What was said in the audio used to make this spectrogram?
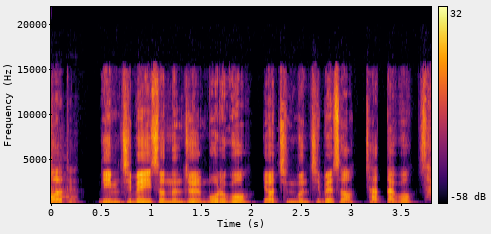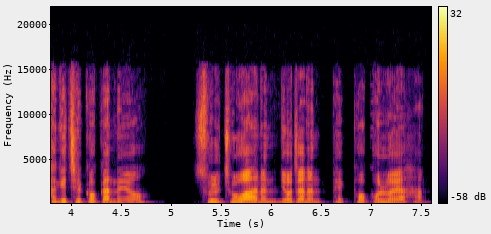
와드, 님 집에 있었는 줄 모르고 여친분 집에서 잤다고 사기칠 것 같네요. 술 좋아하는 여자는 100% 걸러야 함.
